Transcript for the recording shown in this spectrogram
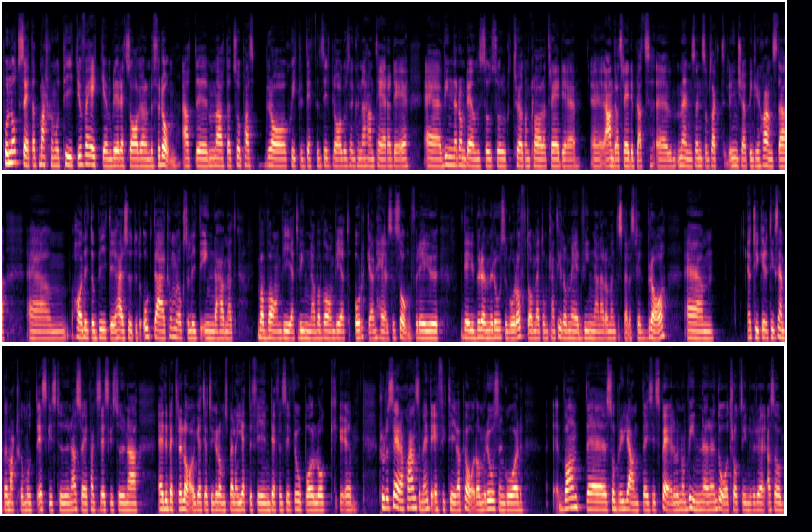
på något sätt att matchen mot Piteå för Häcken blir rätt så avgörande för dem. Att eh, möta ett så pass bra, skickligt defensivt lag och sen kunna hantera det. Eh, vinner de den så, så tror jag de klarar tredje, eh, andra tredje plats. Eh, men sen som sagt Linköping, Kristianstad eh, har lite att bita i här i slutet och där kommer också lite in det här med att vara van vid att vinna, vara van vid att orka en hel säsong. För det är ju det vi berömmer Rosengård ofta om, att de kan till och med vinna när de inte spelar speciellt bra. Um, jag tycker till exempel matchen mot Eskilstuna så är faktiskt Eskilstuna eh, det bättre laget. Jag tycker de spelar jättefin defensiv fotboll och eh, producerar chanser men inte effektiva på dem. Rosengård eh, var inte så briljanta i sitt spel men de vinner ändå trots individuell, alltså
